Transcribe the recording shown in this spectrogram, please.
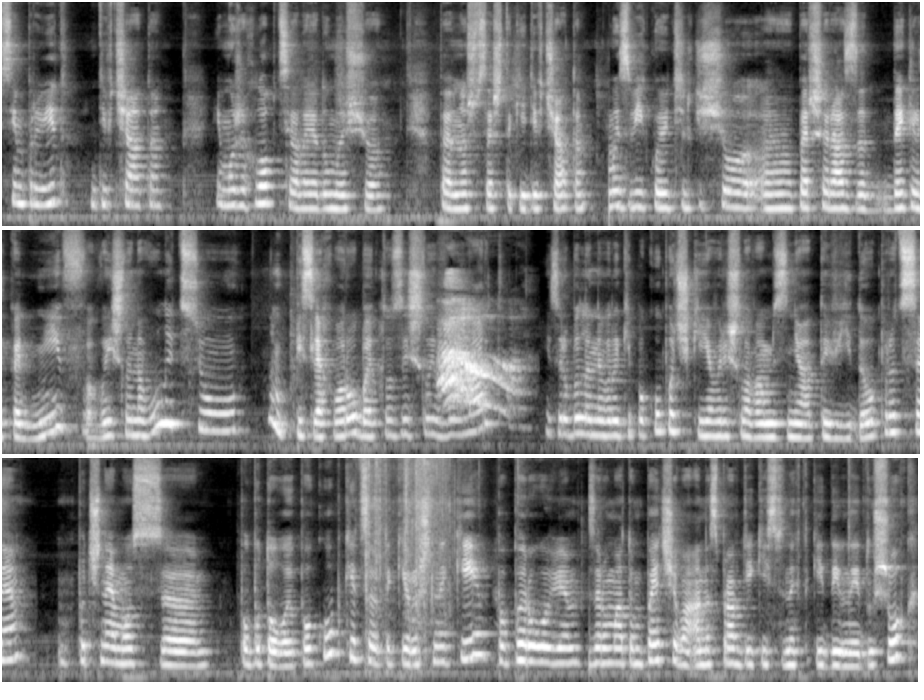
Всім привіт, дівчата. І може хлопці, але я думаю, що певно ж все ж таки дівчата. Ми з Вікою тільки що е, перший раз за декілька днів вийшли на вулицю. Ну, після хвороби, то зайшли в Walmart і зробили невеликі покупочки. Я вирішила вам зняти відео про це. Почнемо з е, побутової покупки. Це такі рушники паперові з ароматом печива, а насправді якийсь в них такий дивний душок.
